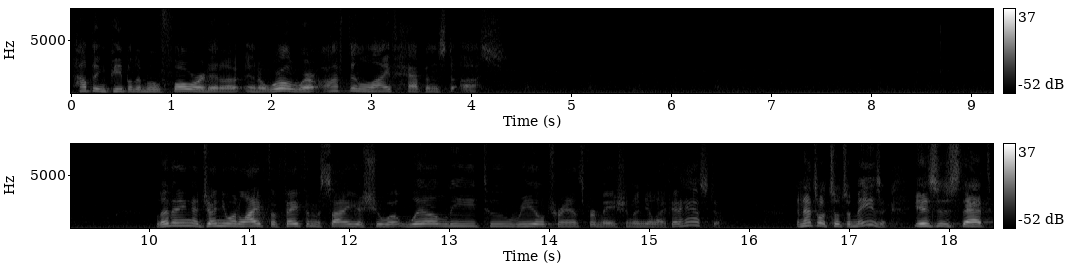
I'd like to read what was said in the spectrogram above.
helping people to move forward in a, in a world where often life happens to us. Living a genuine life of faith in Messiah Yeshua will lead to real transformation in your life. It has to. And that's what's so amazing, is, is that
